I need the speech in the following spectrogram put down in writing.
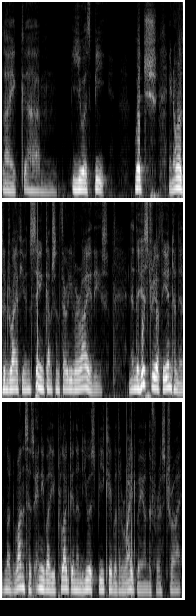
like um, USB, which, in order to drive you insane, comes in 30 varieties, and in the history of the internet not once has anybody plugged in a USB cable the right way on the first try.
